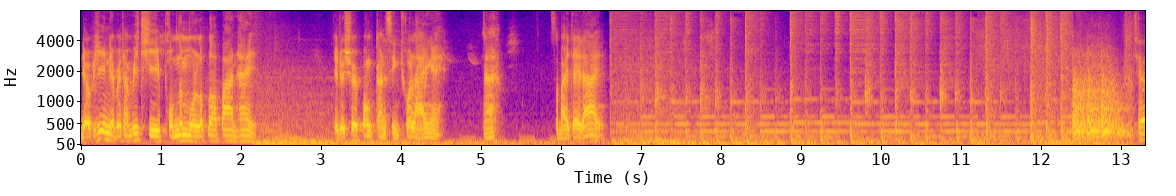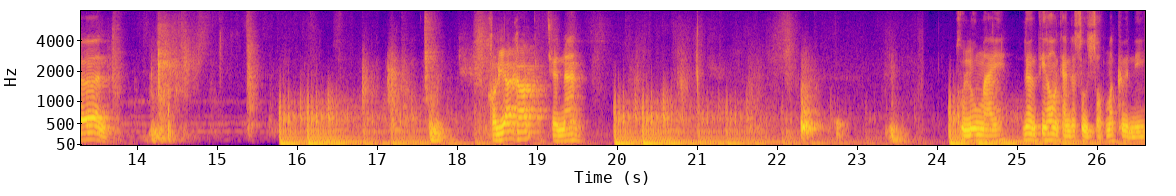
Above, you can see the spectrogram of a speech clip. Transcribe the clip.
เดี๋ยวพี่เนี่ยไปทำพิธีพรมน้ำมนต์รอบๆบ้านให้ เดี๋ยวจะช่วยป้องกันสิ่งชั่วร้ายไง นะ สบายใจได้ เชิญ ขออนุญาตครับ เชิญนั่ง คุณรู้ไหม เรื่องที่ห้องชันสูตรศพเมื่อคืนนี้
